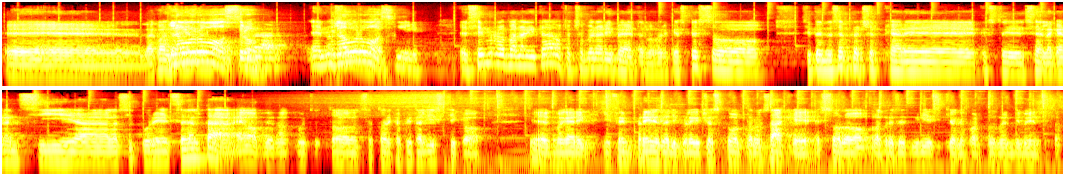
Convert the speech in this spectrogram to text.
eh, la cosa il lavoro vostro. È il lavoro vostro. Sì. Sembra una banalità, ma faccio bene a ripeterlo perché spesso si tende sempre a cercare queste, sai, la garanzia, la sicurezza. In realtà è ovvio, no? come tutto il settore capitalistico, magari chi fa impresa di quelli che ci ascoltano sa che è solo la presa di rischio che porta un rendimento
